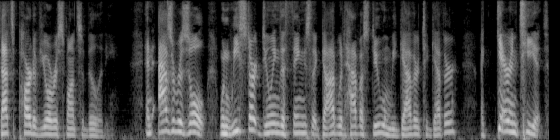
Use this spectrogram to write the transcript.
That's part of your responsibility. And as a result, when we start doing the things that God would have us do when we gather together, I guarantee it,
